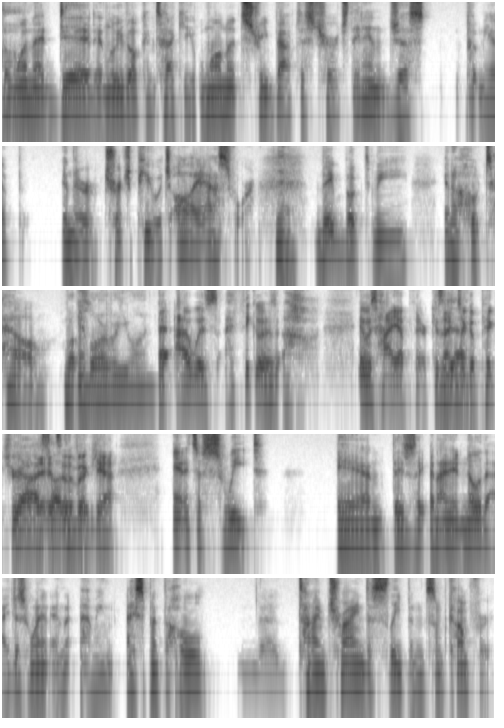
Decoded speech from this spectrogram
the one that did in Louisville, Kentucky, Walnut Street Baptist Church, they didn't just put me up in their church pew, which all I asked for. Yeah. They booked me in a hotel. What and floor were you on? I- I was, I think it was, oh, it was high up there because I took a picture Yeah, of I it. saw It's in the the book. Yeah. And it's a suite. And they just like, and I didn't know that. I just went and I mean, I spent the whole uh, time trying to sleep in some comfort.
